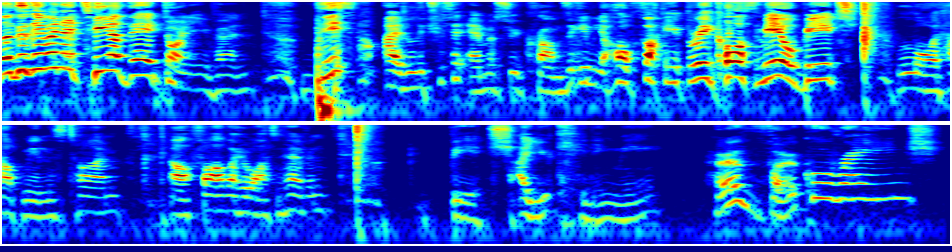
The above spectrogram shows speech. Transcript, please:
like there's even a tear there. Don't even this. I literally said Emisue crumbs. They give me a whole fucking three course meal, bitch. Lord help me in this time. Our Father who art in heaven, bitch. Are you kidding me? Her vocal range.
